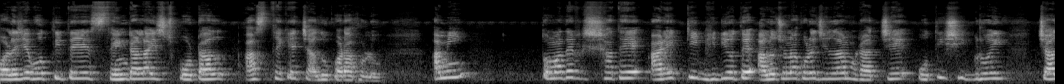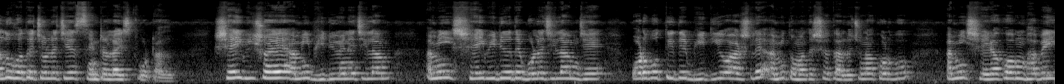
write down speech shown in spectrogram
কলেজে ভর্তিতে সেন্ট্রালাইজড পোর্টাল আজ থেকে চালু করা হলো। আমি তোমাদের সাথে আরেকটি ভিডিওতে আলোচনা করেছিলাম, রাজ্যে অতি শীঘ্রই চালু হতে চলেছে সেন্ট্রালাইজড পোর্টাল সেই বিষয়ে আমি ভিডিও এনেছিলাম। আমি সেই ভিডিওতে বলেছিলাম যে পরবর্তীতে ভিডিও আসলে আমি তোমাদের সাথে আলোচনা করব। আমি সেরকমভাবেই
